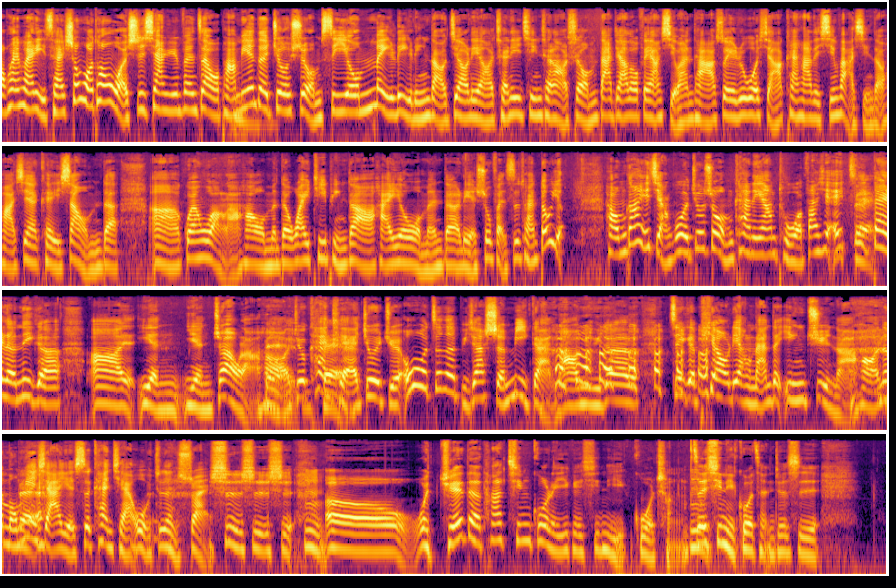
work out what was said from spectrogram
好，欢迎回来理财生活通，我是夏云芬，在我旁边的就是我们 CEO 魅力领导教练啊，陈立清陈老师，我们大家都非常喜欢他，所以如果想要看他的新发型的话，现在可以上我们的官网了哈，我们的 YT 频道还有我们的脸书粉丝团都有。好，我们刚刚也讲过，就是说我们看了一张图，我发现哎，这戴了那个眼眼罩了哈，就看起来就会觉得哦，真的比较神秘感啊，女的 这个漂亮，男的英俊啊哈，那蒙面侠也是看起来哦，真的很帅，是是是，嗯。呃，我觉得他经过了一个心理过程，这心理过程就是。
